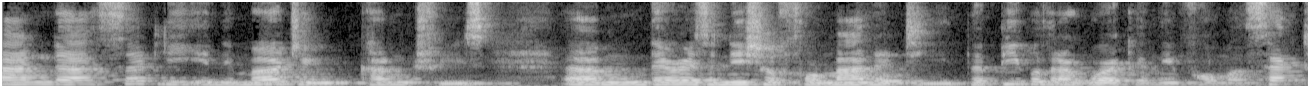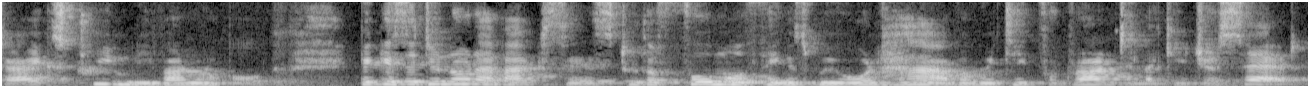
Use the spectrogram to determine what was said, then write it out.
And uh, certainly in emerging countries, um, there is initial formality. The people that are working in the informal sector are extremely vulnerable because they do not have access to the formal things we all have and we take for granted, like you just said.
